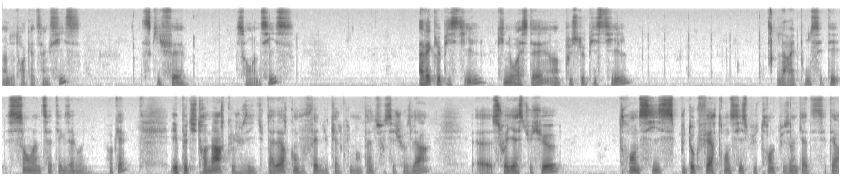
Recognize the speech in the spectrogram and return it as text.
1, 2, 3, 4, 5, 6, ce qui fait 126, avec le pistil qui nous restait, hein, plus le pistil, la réponse était 127 hexagones. et petite remarque que je vous ai dit tout à l'heure, quand vous faites du calcul mental sur ces choses-là, euh, soyez astucieux. 36, plutôt que faire 36 plus 30 plus 24, etc.,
